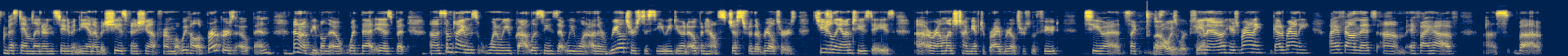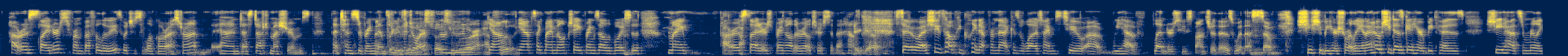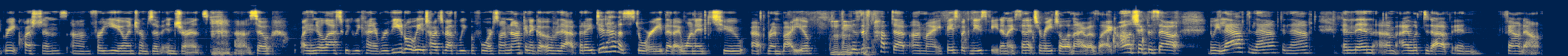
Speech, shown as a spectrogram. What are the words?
Best damn lender in the state of Indiana, but she is finishing up from what we call a broker's open. I don't know if people know what that is, but uh, sometimes when we've got listings that we want other realtors to see, we do an open house just for the realtors. It's usually on Tuesdays uh, around lunchtime. You have to bribe realtors with food to. Uh, it's like that always works. Yeah. You know, here's a brownie. Got a brownie. I have found that um, if I have uh, pot roast sliders from Buffalo's, which is a local restaurant, mm-hmm. and uh, stuffed mushrooms. That tends to bring them through the, the door. mm-hmm. through the door. Absolutely. Yeah, yeah. It's like my milkshake brings all the boys to the, my pot roast sliders bring all the realtors to the house. There you go. So uh, she's helping clean up from that because a lot of times too uh, we have lenders who sponsor those with us. Mm-hmm. So she should be here shortly, and I hope she does get here because she had some really great questions um, for you in terms of insurance. Mm-hmm. Uh, so I know last week we kind of reviewed what we had talked about the week before, so I'm not going to go over that. But I did have a story that I wanted to uh, run by you mm-hmm. because this popped up on my Facebook news feed, and I sent it to Rachel, and I was like, "Oh, check this out!" And we laughed and laughed and laughed, and then um, I looked it up and found out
